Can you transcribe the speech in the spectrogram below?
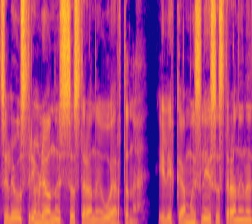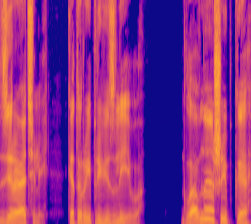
Целеустремленность со стороны Уэртона и легкомыслие со стороны надзирателей, которые привезли его. Главная ошибка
